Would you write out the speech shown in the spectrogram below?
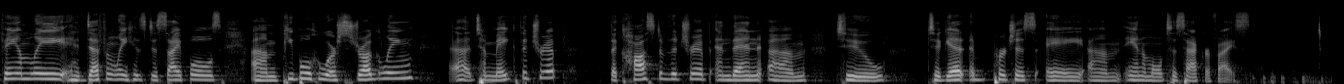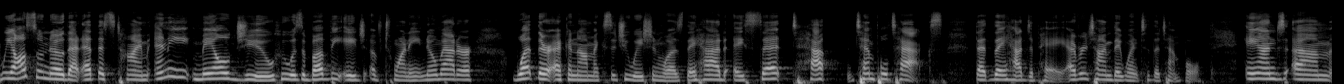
family, definitely his disciples, um, people who are struggling uh, to make the trip the cost of the trip, and then um, to to get purchase a um, animal to sacrifice. We also know that at this time, any male Jew who was above the age of 20, no matter what their economic situation was, they had a set ta- temple tax that they had to pay every time they went to the temple. And um,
